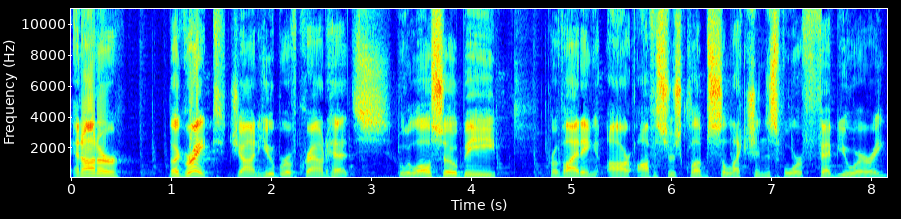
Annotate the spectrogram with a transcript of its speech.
and honor the great John Huber of Crowned Heads, who will also be providing our Officers Club selections for February.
